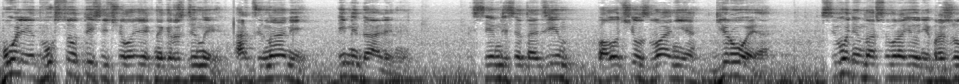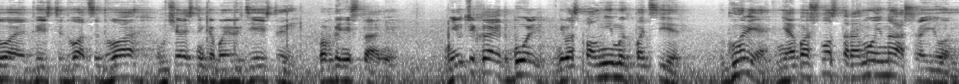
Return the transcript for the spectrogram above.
Более 200 тысяч человек награждены орденами и медалями. 71 получил звание героя. Сегодня в нашем районе проживает 222 участника боевых действий в Афганистане. Не утихает боль невосполнимых потерь. Горе не обошло стороной наш район.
